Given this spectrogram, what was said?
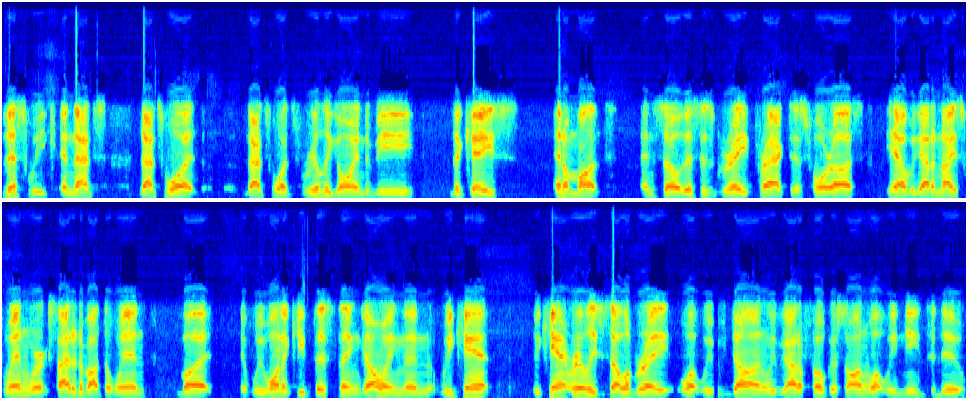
this week, and that's that's what that's what's really going to be the case in a month. And so this is great practice for us. Yeah, we got a nice win. We're excited about the win, but if we want to keep this thing going, then we can't we can't really celebrate what we've done. We've got to focus on what we need to do.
